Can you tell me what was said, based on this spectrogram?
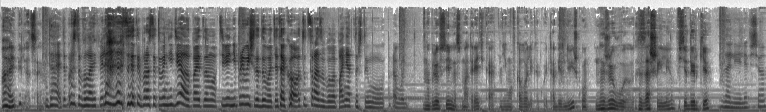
А, эпиляция. Да, это просто была эпиляция, ты просто этого не делал, поэтому тебе непривычно думать о таком. Тут сразу было понятно, что ему проводят. Ну, плюс сильно смотреть, как ему вкололи какую-то обездвижку на живую. Зашили все дырки. Залили все.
